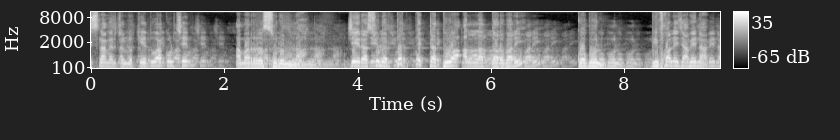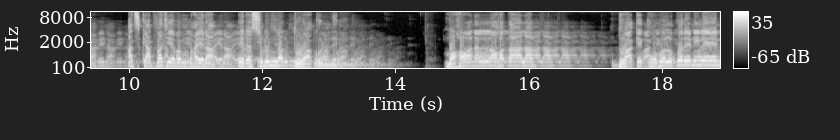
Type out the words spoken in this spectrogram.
ইসলামের জন্য কে দোয়া করছেন? আমার রসুল্লাহ যে রসুলের প্রত্যেকটা দোয়া আল্লাহর দরবারে কবুল, বিফলে যাবে না। আজকে আব্বাজি এবং ভাইরা এই রসুল্লাহ দোয়া করলেন। মহান আল্লাহ দোয়াকে কবল করে নিলেন।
